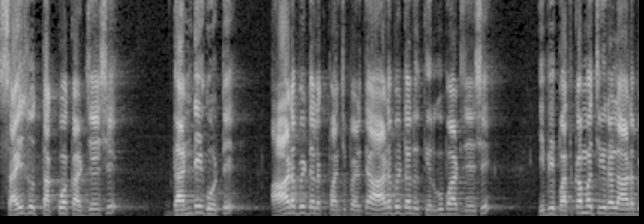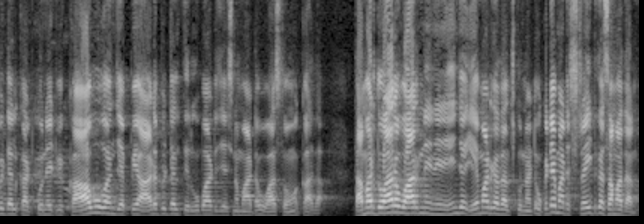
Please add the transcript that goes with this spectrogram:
సైజు తక్కువ కట్ చేసి దండి కొట్టి ఆడబిడ్డలకు పంచిపెడితే ఆడబిడ్డలు తిరుగుబాటు చేసి ఇవి బతుకమ్మ చీరలు ఆడబిడ్డలు కట్టుకునేటివి కావు అని చెప్పి ఆడబిడ్డలు తిరుగుబాటు చేసిన మాట వాస్తవం కాదా? తమరి ద్వారా వారిని నేను ఏం చే- ఏం అడగదలుచుకున్నా అంటే ఒకటే మాట స్ట్రైట్గా సమాధానం.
